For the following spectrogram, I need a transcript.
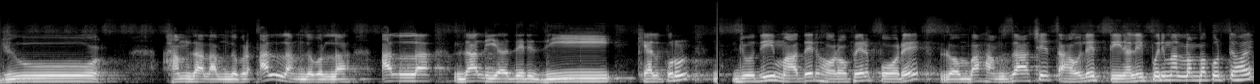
جوع হামজা লাম জবর আল্লাম জবল্লাহ আল্লাহ জালিয়াজের জি খেয়াল করুন যদি মাদের হরফের পরে লম্বা হামজা আসে তাহলে তিন আলিফ পরিমাণ লম্বা করতে হয়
